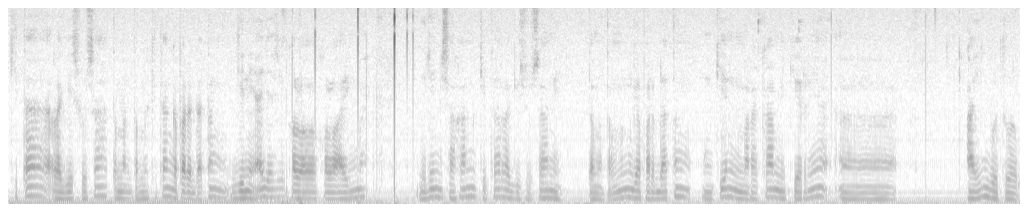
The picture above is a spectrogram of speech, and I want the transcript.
kita lagi susah teman-teman kita nggak pada datang gini aja sih kalau kalau aing mah jadi misalkan kita lagi susah nih teman-teman nggak pada datang mungkin mereka mikirnya eh, aing butuh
